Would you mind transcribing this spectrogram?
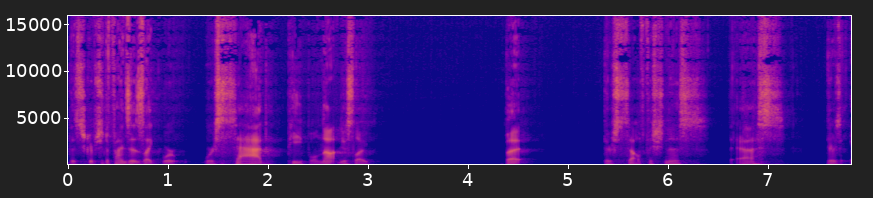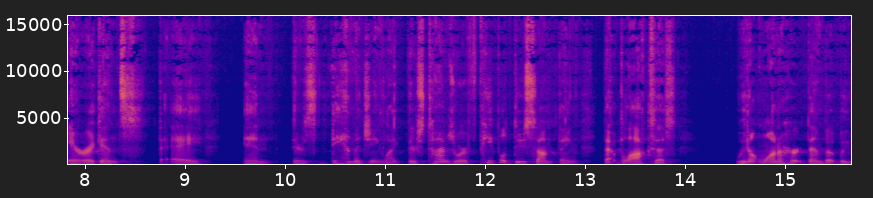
the scripture defines it as like we're, we're sad people, not just like, but there's selfishness, the S, there's arrogance, the A, and there's damaging. Like there's times where if people do something that blocks us, we don't want to hurt them, but we,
